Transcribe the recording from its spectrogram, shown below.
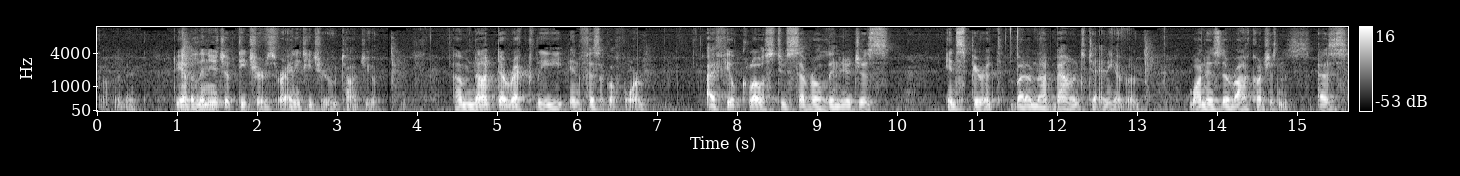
Do you have a lineage of teachers or any teacher who taught you? Um, not directly in physical form. I feel close to several lineages in spirit, but I'm not bound to any of them. One is the Ra consciousness as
